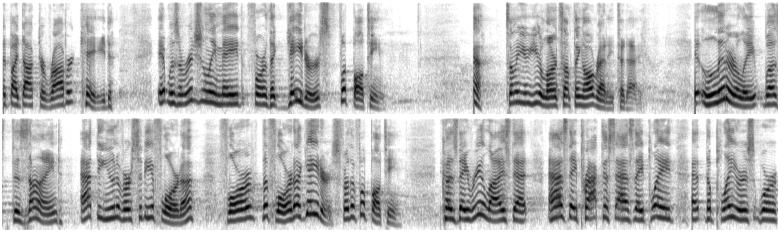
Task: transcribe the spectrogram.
led by Dr. Robert Cade. It was originally made for the Gators football team. Yeah, some of you, you learned something already today. It literally was designed at the University of Florida for the Florida Gators, for the football team because they realized that as they practiced, as they played, the players were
